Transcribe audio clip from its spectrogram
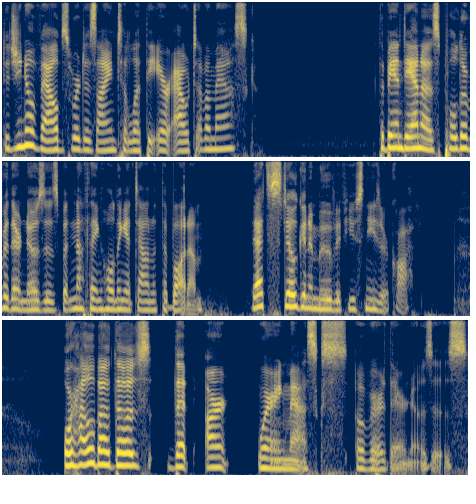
Did you know valves were designed to let the air out of a mask? The bandanas pulled over their noses, but nothing holding it down at the bottom. That's still going to move if you sneeze or cough. Or how about those that aren't wearing masks over their noses?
